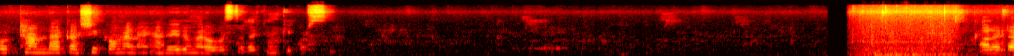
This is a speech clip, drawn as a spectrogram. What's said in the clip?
ওর ঠান্ডা কাশি কমে নাই, আর এই রুমের অবস্থা দেখেন কি করছে। অনেকটা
